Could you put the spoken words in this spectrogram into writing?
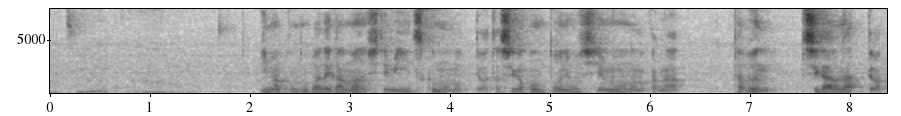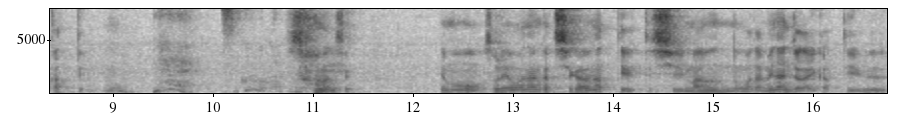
感じなのかな。今この場で我慢して身につくものって私が本当に欲しいものなのかな。多分違うなって分かってる。もう。ねえすごい分かってますそうなんですよ。でもそれをなんか違うなって言ってしまうのはダメなんじゃないかっていううん。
